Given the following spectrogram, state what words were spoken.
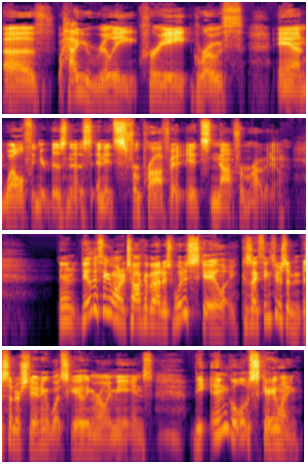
of how you really create growth and wealth in your business. And it's from profit, it's not from revenue. And the other thing I want to talk about is what is scaling? Because I think there's a misunderstanding of what scaling really means. The end goal of scaling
